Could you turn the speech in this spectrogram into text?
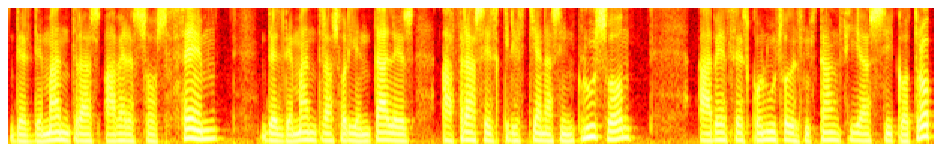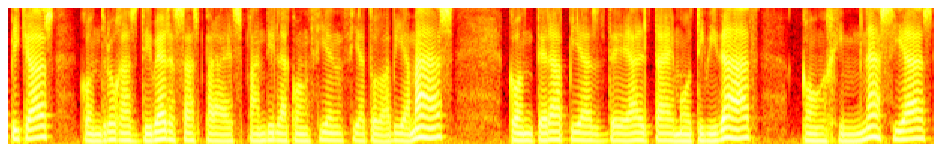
desde mantras a versos zen, desde mantras orientales a frases cristianas incluso, a veces con uso de sustancias psicotrópicas, con drogas diversas para expandir la conciencia todavía más, con terapias de alta emotividad, con gimnasias,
